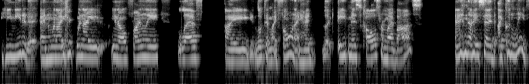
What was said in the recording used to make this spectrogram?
He needed it. And when i when i you know finally left i looked at my phone. I had like eight missed calls from my boss. And i said i couldn't leave.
